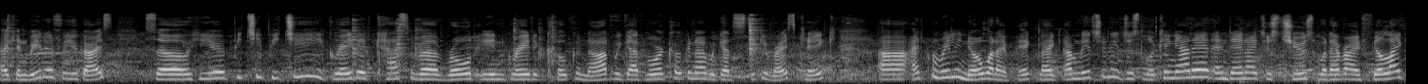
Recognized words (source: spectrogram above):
I can read it for you guys. So here, pichi-pichi, grated cassava rolled in grated coconut. We got more coconut, we got sticky rice cake. Uh, I don't really know what I picked. Like, I'm literally just looking at it and then I just choose whatever I feel like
